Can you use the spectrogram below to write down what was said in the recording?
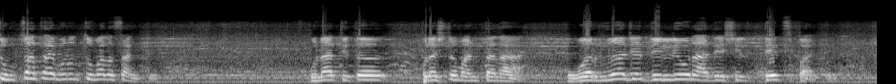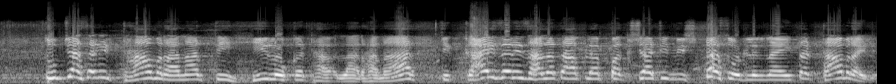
तुमचाच आहे म्हणून तुम्हाला सांगते. पुन्हा तिथं प्रश्न मांडताना वर्ण जे दिल्लीहून आदेश येईल तेच पाळते तुमच्यासाठी ठाम राहणार ती ही लोक राहणार की काय जरी झालं तर आपल्या पक्षाची निष्ठा सोडलेली नाही तर ठाम राहिले.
